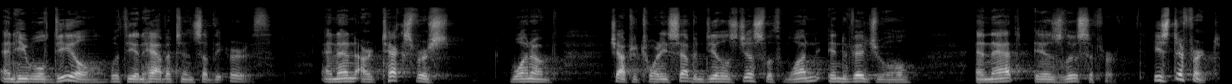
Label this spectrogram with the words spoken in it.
and he will deal with the inhabitants of the earth. And then our text, verse 1 of chapter 27, deals just with one individual, and that is Lucifer. He's different.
